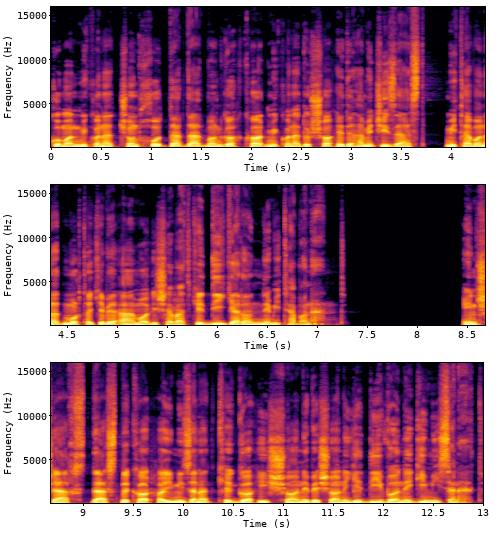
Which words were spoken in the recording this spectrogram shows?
گمان می کند چون خود در درمانگاه کار می کند و شاهد همه چیز است می تواند مرتکب اعمالی شود که دیگران نمی توانند. این شخص دست به کارهایی می‌زند که گاهی شانه به شانه دیوانگی می‌زند.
